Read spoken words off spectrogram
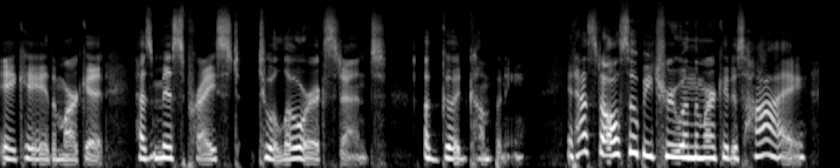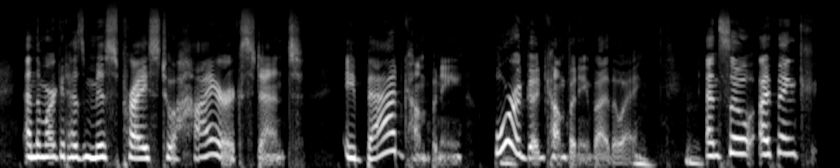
aka the market has mispriced to a lower extent a good company. It has to also be true when the market is high and the market has mispriced to a higher extent a bad company or a good company, by the way. And so I think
